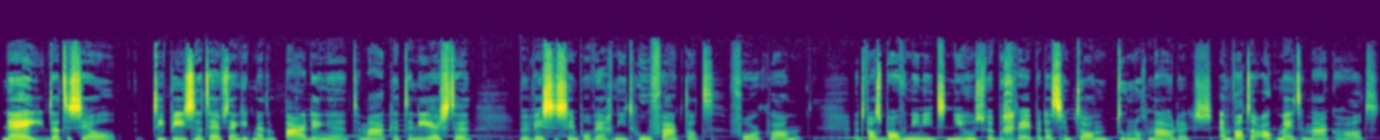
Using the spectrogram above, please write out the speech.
Nee, dat is heel typisch. Dat heeft denk ik met een paar dingen te maken. Ten eerste, we wisten simpelweg niet hoe vaak dat voorkwam. Het was bovendien iets nieuws. We begrepen dat symptoom toen nog nauwelijks. En wat er ook mee te maken had.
